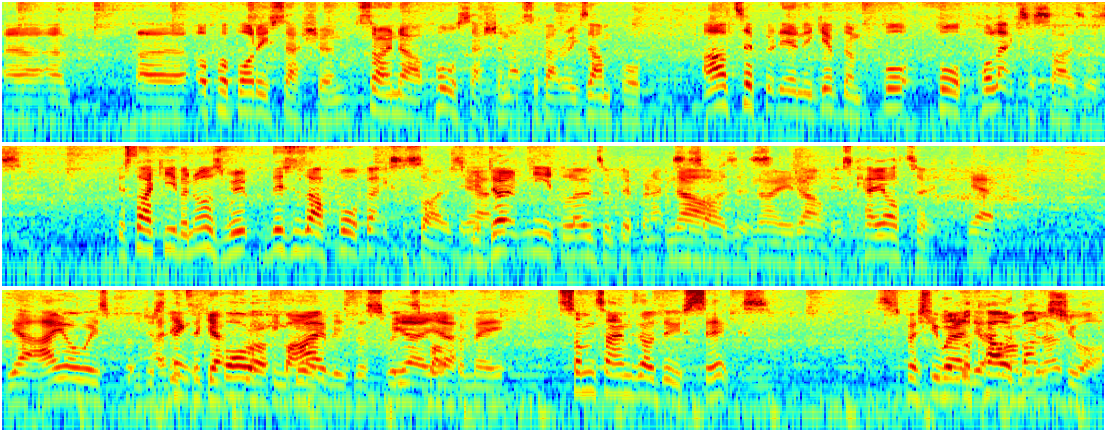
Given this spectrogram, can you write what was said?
a, a upper body session, sorry, no, a pull session. That's a better example. I'll typically only give them four, four pull exercises. It's like even us. We, this is our fourth exercise. Yeah. You don't need loads of different exercises. no, no, you don't. It's chaotic. Yeah. Yeah, I always I think to get four or five good. is the sweet Yeah, spot yeah. for me. Sometimes I'll do six, especially when look I how advanced up. you are.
